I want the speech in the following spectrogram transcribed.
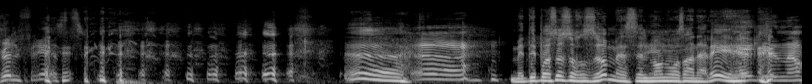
Je le ferai. Euh, Mettez pas ça sur Zoom, mais c'est le monde va s'en aller. non.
